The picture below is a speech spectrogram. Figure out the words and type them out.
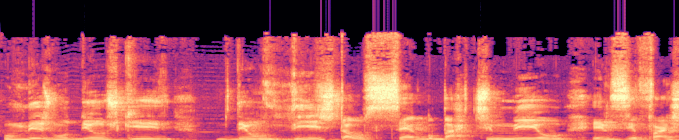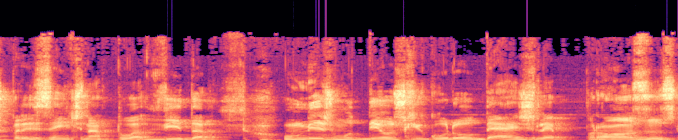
o mesmo Deus que deu vista ao cego Bartimeu, ele se faz presente na tua vida. O mesmo Deus que curou dez leprosos,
